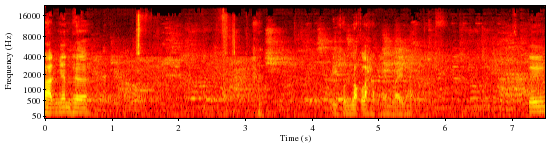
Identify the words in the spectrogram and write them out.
รหัสเงินเธอ มีคนล็อกรหัสเงินไว้นะตึง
